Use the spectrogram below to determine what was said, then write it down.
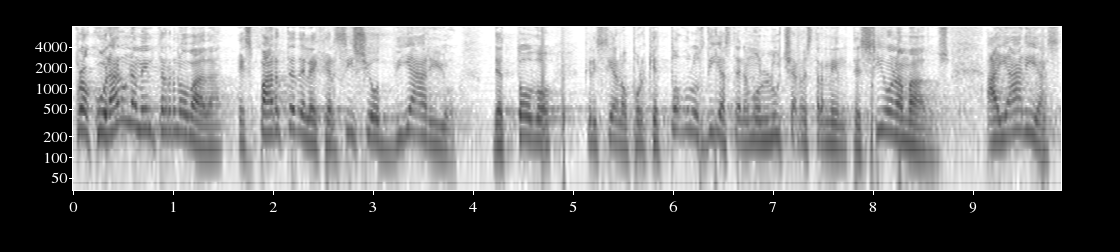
Procurar una mente renovada es parte del ejercicio diario de todo cristiano, porque todos los días tenemos lucha en nuestra mente, sí o amados. Hay áreas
